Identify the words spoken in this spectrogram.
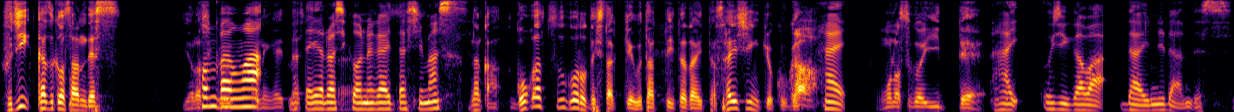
藤井和子さんです。よろしくこんばんは。お願いいたし。ます。またよろしくお願いいたします。なんか5月頃でしたっけ？歌っていただいた最新曲がはい、ものすごいいいって。はい、宇治川第二弾です。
